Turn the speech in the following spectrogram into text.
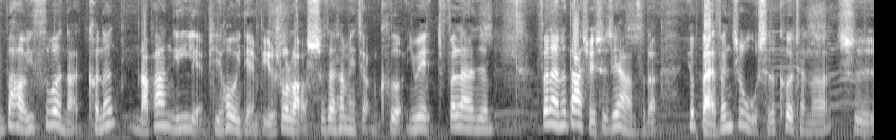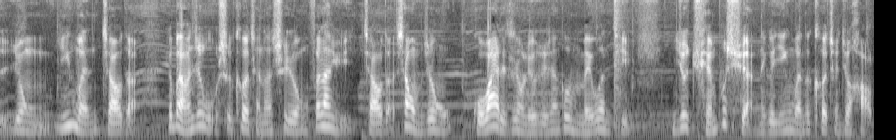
你不好意思问呢，可能哪怕你脸皮厚一点，比如说老师在上面讲课，因为芬兰人，芬兰的大学是这样子的，有百分之五十的课程呢是用英文教的，有百分之五十课程呢是用芬兰语教的。像我们这种国外的这种留学生根本没问题，你就全部选那个英文的课程就好了。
